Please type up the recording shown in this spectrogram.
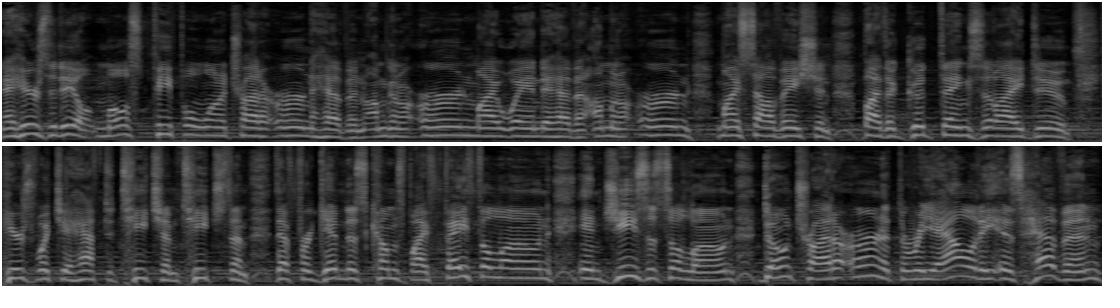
Now, here's the deal most people want to try to earn heaven. I'm going to earn my way into heaven. I'm going to earn my salvation by the good things that I do. Here's what you have to teach them teach them that forgiveness comes by faith alone, in Jesus alone. Don't try to earn it. The reality is, heaven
